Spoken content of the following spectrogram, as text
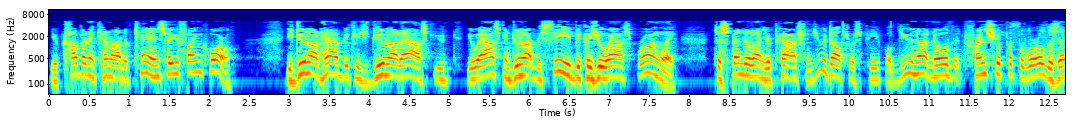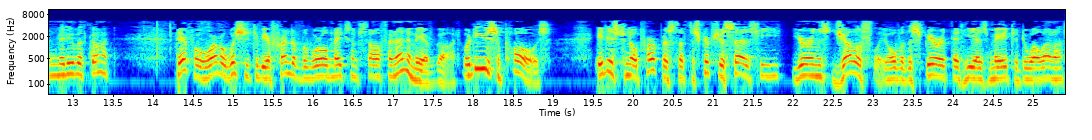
You covet and cannot obtain, so you fight and quarrel. You do not have because you do not ask. You, you ask and do not receive because you ask wrongly to spend it on your passions. You adulterous people, do you not know that friendship with the world is enmity with God? Therefore, whoever wishes to be a friend of the world makes himself an enemy of God. Or do you suppose it is to no purpose that the scripture says he yearns jealously over the spirit that he has made to dwell in us.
